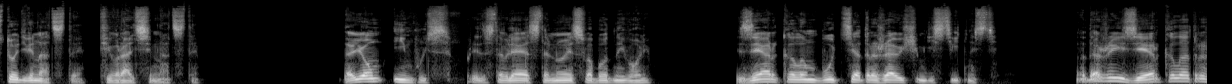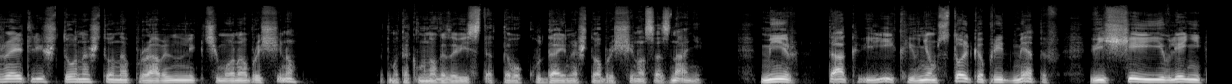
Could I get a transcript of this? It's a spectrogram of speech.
112. Февраль 17. Даем импульс, предоставляя остальное свободной воле. Зеркалом будьте отражающим действительность. Но даже и зеркало отражает лишь то, на что направлено или к чему оно обращено. Поэтому так много зависит от того, куда и на что обращено сознание. Мир так велик, и в нем столько предметов, вещей и явлений,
